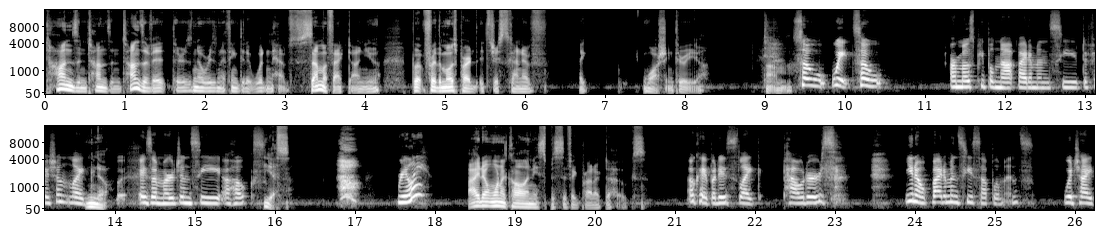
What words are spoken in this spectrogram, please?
tons and tons and tons of it, there's no reason to think that it wouldn't have some effect on you. But for the most part, it's just kind of like washing through you. Um, So wait, so are most people not vitamin C deficient? Like No. is Emergen-C a hoax? yes, Really? I don't want to call any specific product a hoax. Okay, but is like powders, you know, vitamin C supplements, which I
